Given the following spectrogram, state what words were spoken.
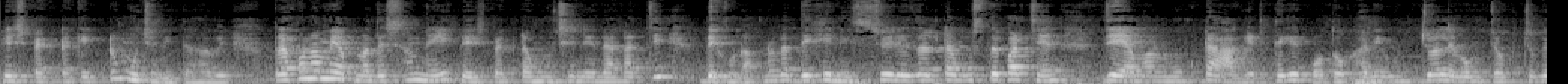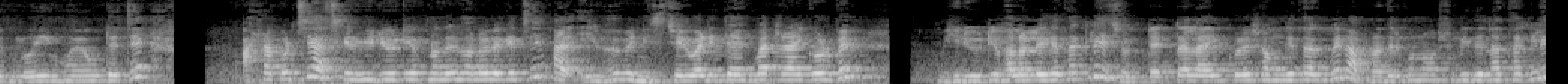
ফেস প্যাকটাকে একটু মুছে নিতে হবে। তো এখন আমি আপনাদের সামনে এই ফেস প্যাকটা মুছে নিয়ে দেখাচ্ছি। দেখুন, আপনারা দেখে নিশ্চয়ই রেজাল্টটা বুঝতে পারছেন যে আমার মুখটা আগের থেকে কতখানি উজ্জ্বল এবং চকচকে গ্লোয়িং হয়ে উঠেছে। আশা করছি আজকের ভিডিওটি আপনাদের ভালো লেগেছে। আর এইভাবে নিশ্চয়ই বাড়িতে একবার ট্রাই করবেন। ভিডিওটি ভালো লেগে থাকলে ছোট্ট একটা লাইক করে সঙ্গে থাকবেন। আপনাদের কোনো অসুবিধে না থাকলে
